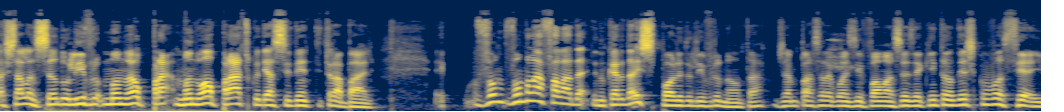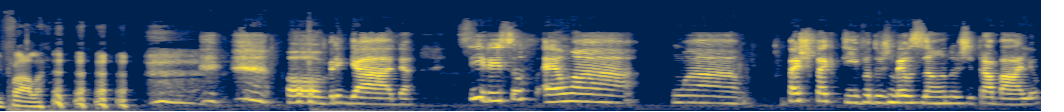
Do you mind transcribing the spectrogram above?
está lançando o livro Manual, pra, Manual Prático de Acidente de Trabalho. É, vamos, vamos lá falar, da, não quero dar spoiler do livro não, tá? Já me passaram algumas informações aqui, então deixa com você aí, fala. oh, obrigada. Ciro, isso é uma, uma perspectiva dos meus anos de trabalho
